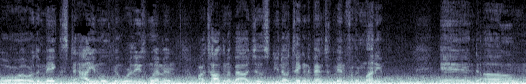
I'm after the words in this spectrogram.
or, or, or, the Meg the Stallion movement, where these women are talking about just you know taking advantage of men for their money, and um,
